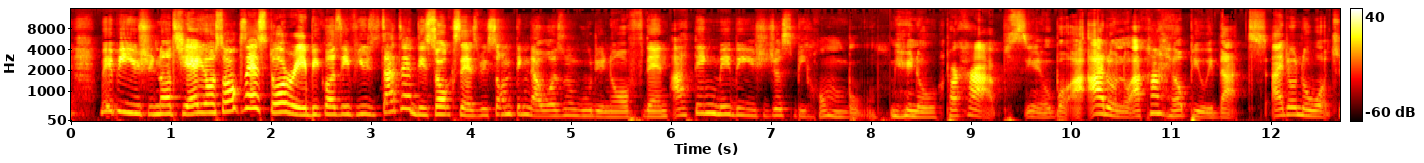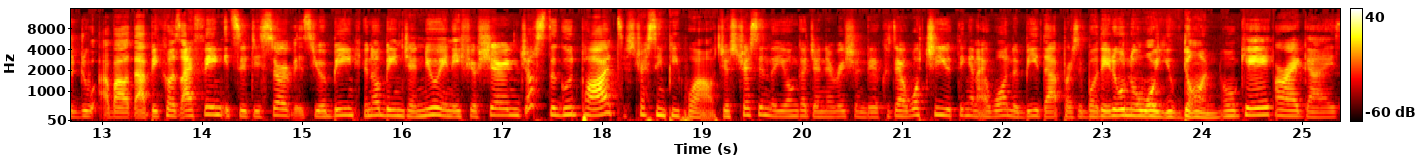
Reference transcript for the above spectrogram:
maybe you should not share your success story because if you started the success with something that wasn't good enough, then I think maybe you should just be humble, you know, perhaps, you know, but I, I don't know. I can't help you with that. I don't know what to do about that because I think it's a disservice. You're being, you're not being genuine if you're sharing just the good part, you're stressing people out. You're stressing the younger generation there because they're watching you thinking, I want to be that person, but they don't know what you've done. Okay. All right, guys.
